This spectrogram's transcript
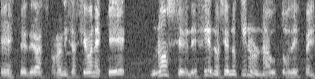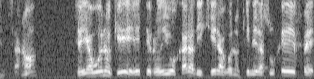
este, de las organizaciones que no se defienden, o sea, no tienen una autodefensa, ¿no? Sería bueno que este Rodrigo Jara dijera, bueno, quién era su jefe,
